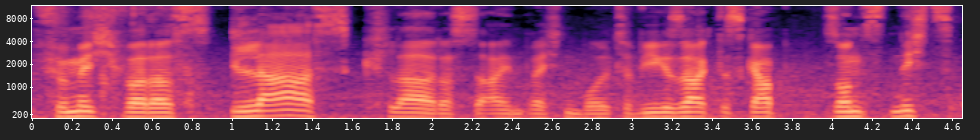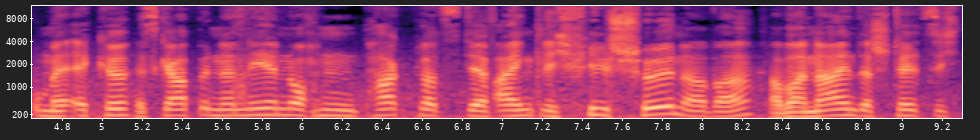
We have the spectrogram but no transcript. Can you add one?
Für mich war das glasklar, dass der einbrechen wollte. Wie gesagt, es gab sonst nichts um die Ecke. Es gab in der Nähe noch einen Parkplatz, der eigentlich viel schöner war. Aber nein, das stellt sich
